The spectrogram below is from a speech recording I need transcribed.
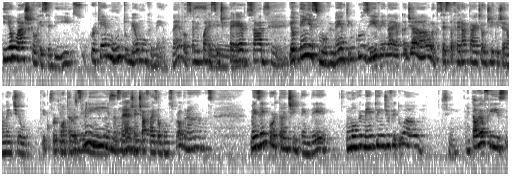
e eu acho que eu recebi isso porque é muito meu movimento, né? Você me Sim. conhece de perto, sabe? Sim. Eu tenho esse movimento, inclusive na época de aula, que sexta-feira à tarde é o dia que geralmente eu fico por conta das meninas, meninas né? A gente já faz alguns programas. Mas é importante entender o movimento individual. Sim. Então eu fiz,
